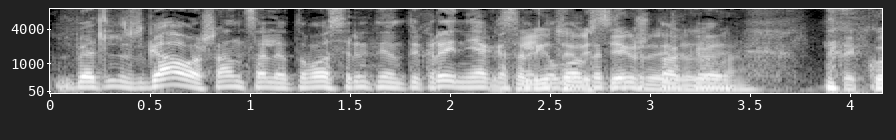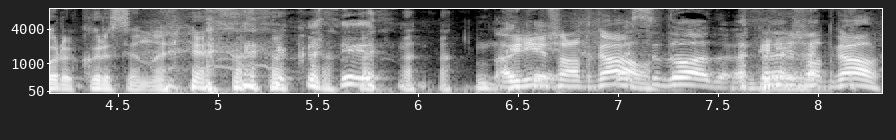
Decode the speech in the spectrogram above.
Bet išgavo šansą Lietuvos rinktinį, tikrai niekas negalvoja, kad žaidžia. tokio-. Tai kur, kur nuėjo? Grįžo atgal. Pasiduodu. Grįžo atgal.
